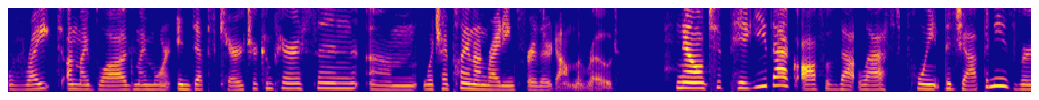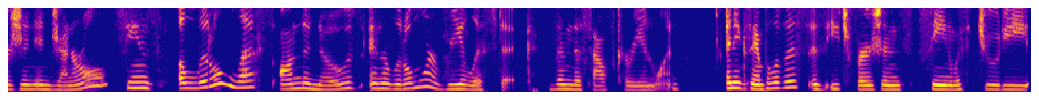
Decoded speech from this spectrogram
write on my blog my more in depth character comparison, um, which I plan on writing further down the road. Now, to piggyback off of that last point, the Japanese version in general seems a little less on the nose and a little more realistic than the South Korean one. An example of this is each version's scene with Juri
